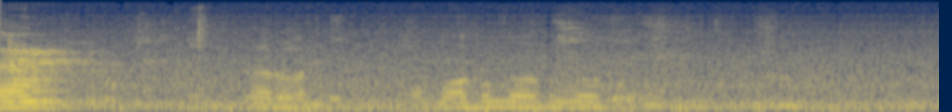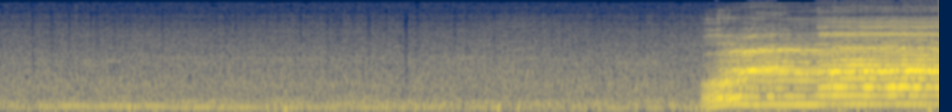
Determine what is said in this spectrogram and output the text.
الله الله الله الله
